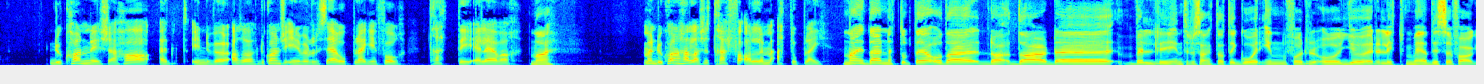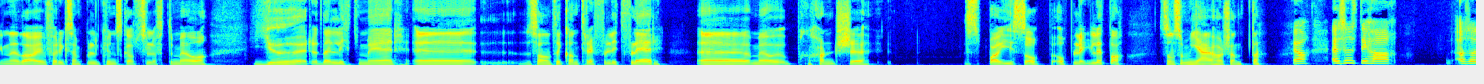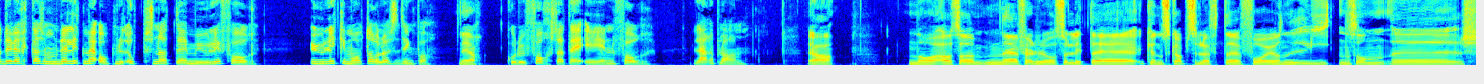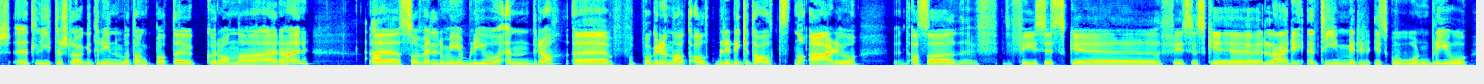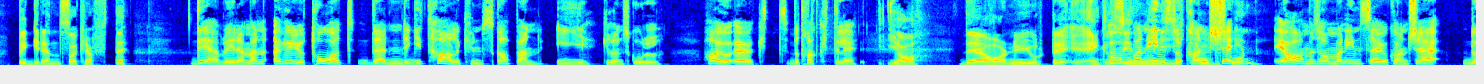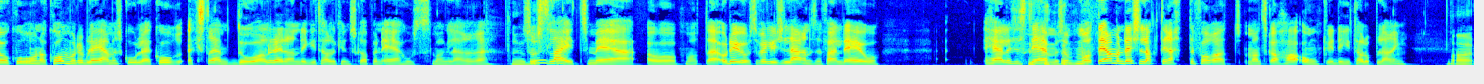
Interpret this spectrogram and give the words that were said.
du kan ikke ha altså, du kan ikke individualisere opplegget for 30 elever. Nei. Men du kan heller ikke treffe alle med ett opplegg. Nei, det er nettopp det, og det er, da, da er det veldig interessant at de går inn for å gjøre litt med disse fagene, da, i f.eks. Kunnskapsløftet, med å gjøre det litt mer eh, Sånn at det kan treffe litt flere. Eh, med å kanskje spice opp opplegget litt, da. Sånn som jeg har skjønt det. Ja, jeg synes de har Altså Det virker som det er litt mer åpnet opp, sånn at det er mulig for ulike måter å løse ting på. Ja. Hvor du fortsatt er innenfor læreplanen. Ja. Nå, altså, jeg føler også litt det Kunnskapsløftet får jo en liten sånn eh, Et lite slag i trynet med tanke på at eh, korona er her. Eh, så veldig mye blir jo endra eh, på grunn av at alt blir digitalt. Nå er det jo Altså, fysiske, fysiske læring, timer i skolen blir jo begrensa kraftig. Det blir det. Men jeg vil jo tro at den digitale kunnskapen i grunnskolen har jo økt betraktelig. Ja, det har den jo gjort eh, egentlig Og siden vi gikk på kanskje- skolen. Ja, men så man innser jo kanskje da korona kom og det ble hjemmeskole, hvor ekstremt dårlig den digitale kunnskapen er hos mange lærere. Ja, som sleit med å på en måte Og det er jo selvfølgelig ikke lærerne sin feil, det er jo hele systemet som på en måte Ja, men det er ikke lagt til rette for at man skal ha ordentlig digital opplæring. Nei.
